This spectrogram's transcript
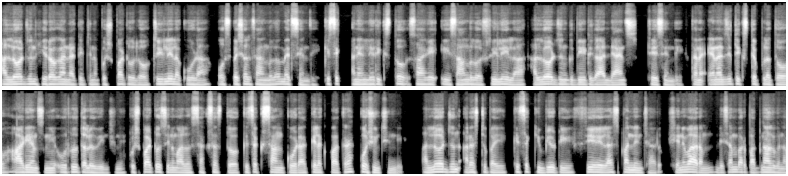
అల్లు అర్జున్ హీరోగా నటించిన పుష్ప టూలో శ్రీలీల కూడా ఓ స్పెషల్ సాంగ్లో మెరిసింది. కిసిక్ అనే లిరిక్స్తో సాగే ఈ సాంగ్లో శ్రీలీల అల్లు అర్జున్కు ధీటుగా డాన్స్ చేసింది. తన ఎనర్జెటిక్ స్టెప్లతో ఆడియన్స్ని ఉర్రు తొలగించింది. పుష్ప టూ సినిమాలో సక్సెస్తో కిసక్ సాంగ్ కూడా కీలక పాత్ర పోషించింది. అల్లు అర్జున్ అరెస్టుపై కిసక్ బ్యూటీ శ్రీలీల స్పందించారు. శనివారం డిసెంబర్ పద్నాలుగున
